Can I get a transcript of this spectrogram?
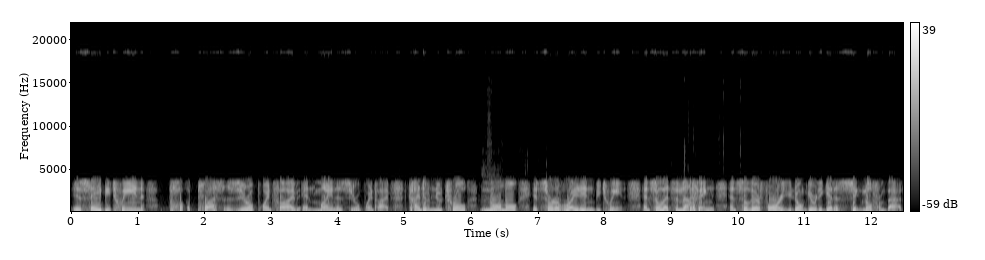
is say between plus 0.5 and minus 0.5. Kind of neutral, mm-hmm. normal. It's sort of right in between. And so that's nothing. And so therefore, you don't really get a signal from that.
